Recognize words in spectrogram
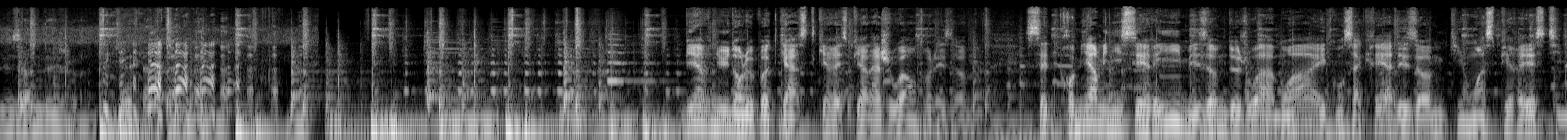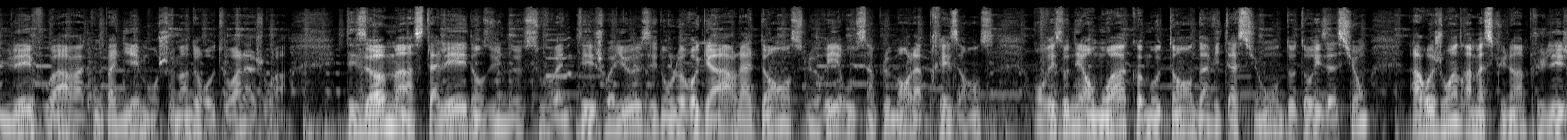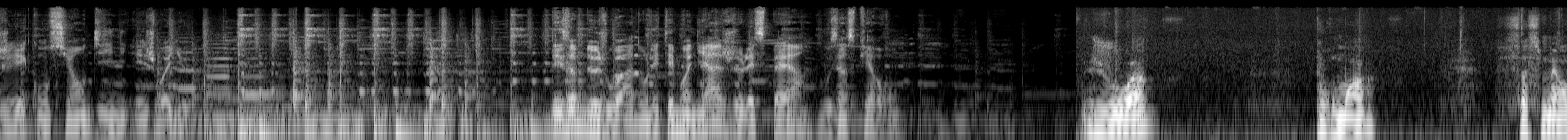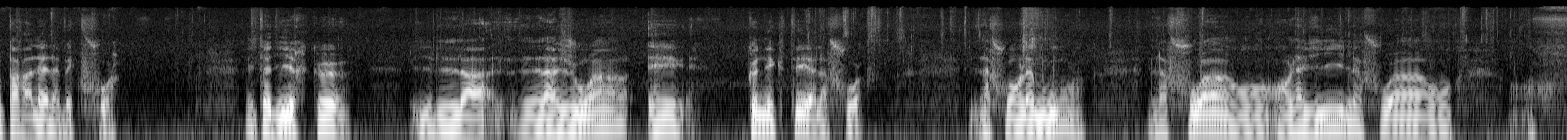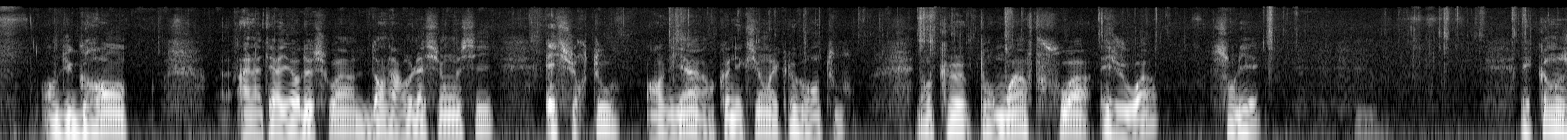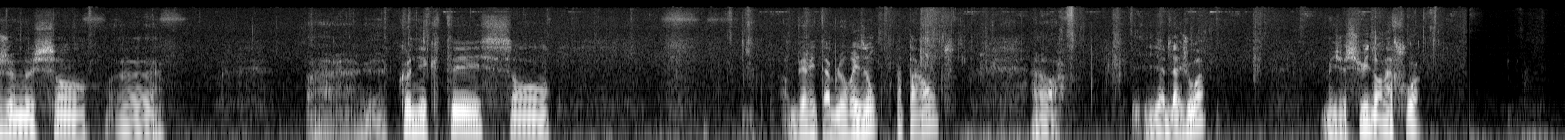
Les hommes de Bienvenue dans le podcast qui respire la joie entre les hommes. Cette première mini-série, Mes hommes de joie à moi, est consacrée à des hommes qui ont inspiré, stimulé, voire accompagné mon chemin de retour à la joie. Des hommes installés dans une souveraineté joyeuse et dont le regard, la danse, le rire ou simplement la présence ont résonné en moi comme autant d'invitations, d'autorisations à rejoindre un masculin plus léger, conscient, digne et joyeux. Des hommes de joie dont les témoignages, je l'espère, vous inspireront. Joie, pour moi, ça se met en parallèle avec foi. C'est-à-dire que la, joie est connectée à la foi. La foi en l'amour, la foi en, la vie, la foi en, en, du grand à l'intérieur de soi, dans la relation aussi, et surtout en lien, en connexion avec le grand tout. Donc euh, pour moi, foi et joie sont liés. Et quand je me sens euh, euh, connecté sans véritable raison apparente, alors il y a de la joie, mais je suis dans la foi.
